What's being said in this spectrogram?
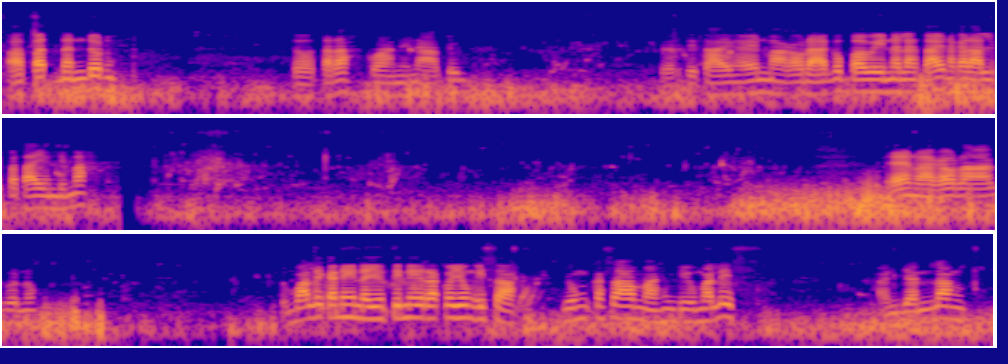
apat nandun. So, tara, kuhanin natin. Swerte tayo ngayon mga kaurago. Pawin na lang tayo. Nakadali pa tayong lima. Ayan mga kaurago, no. So, bali kanina, yung tinira ko yung isa, yung kasama, hindi umalis. Andyan lang.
